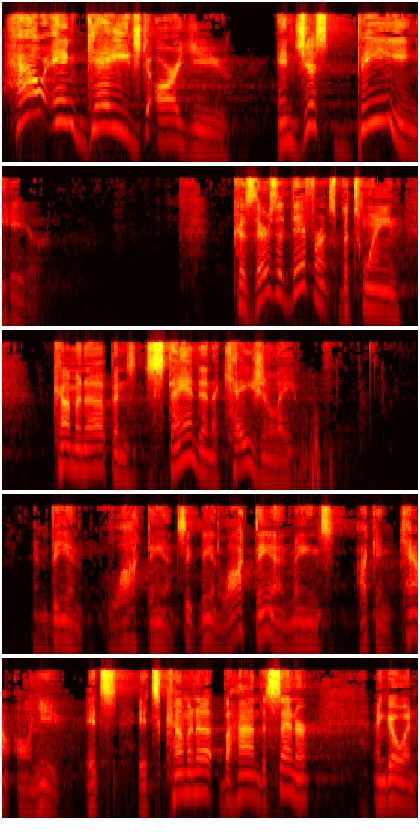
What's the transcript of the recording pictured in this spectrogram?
how engaged are you in just being here? Because there's a difference between coming up and standing occasionally and being locked in. See, being locked in means I can count on you. It's, it's coming up behind the center and going,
